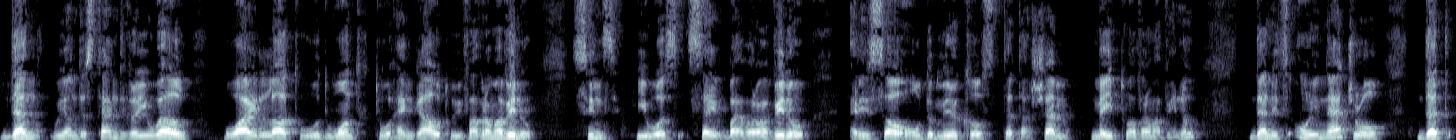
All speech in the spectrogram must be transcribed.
then we understand very well why Lot would want to hang out with Avram Avinu, since he was saved by Avram Avinu and he saw all the miracles that Hashem made to Avram Avinu, then it's only natural that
